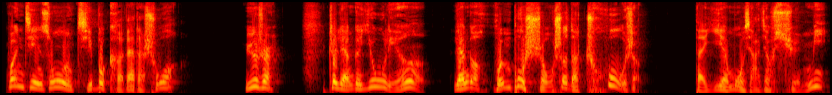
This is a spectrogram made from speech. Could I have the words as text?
关劲松急不可待地说。于是，这两个幽灵，两个魂不守舍的畜生，在夜幕下就寻觅。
